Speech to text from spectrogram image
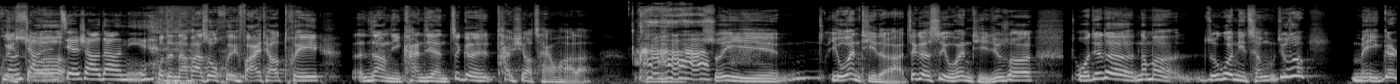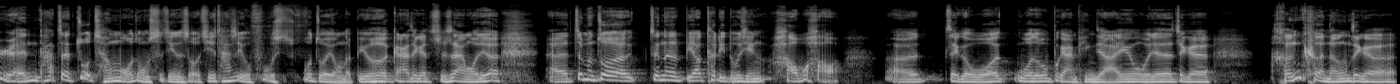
能找人介绍到你，或者哪怕说会发一条推让你看见，这个太需要才华了，所以有问题的啊，这个是有问题。就是说，我觉得，那么如果你成，就是说。每个人他在做成某种事情的时候，其实他是有副副作用的。比如说刚才这个慈善，我觉得，呃，这么做真的比较特立独行，好不好？呃，这个我我都不敢评价，因为我觉得这个很可能这个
